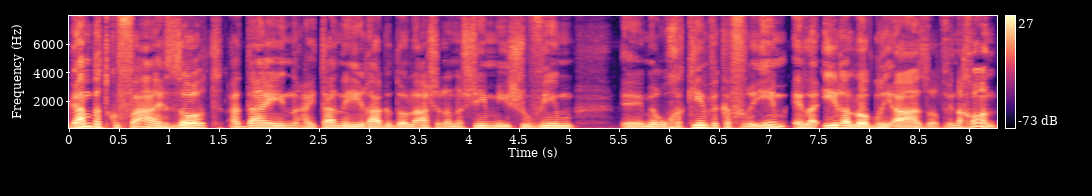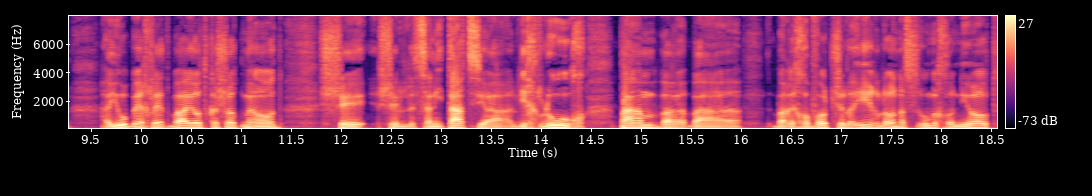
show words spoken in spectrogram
גם בתקופה הזאת עדיין הייתה נהירה גדולה של אנשים מיישובים מרוחקים וכפריים אל העיר הלא בריאה הזאת. ונכון, היו בהחלט בעיות קשות מאוד ש, של סניטציה, לכלוך. פעם ב, ב, ברחובות של העיר לא נסעו מכוניות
